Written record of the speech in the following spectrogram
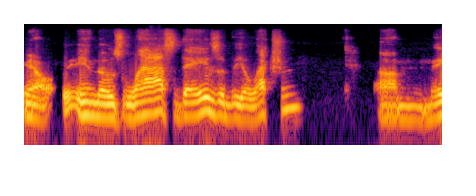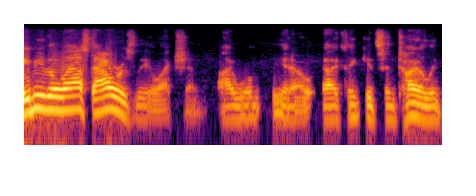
you know, in those last days of the election, um, maybe the last hours of the election. I will, you know, I think it's entirely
